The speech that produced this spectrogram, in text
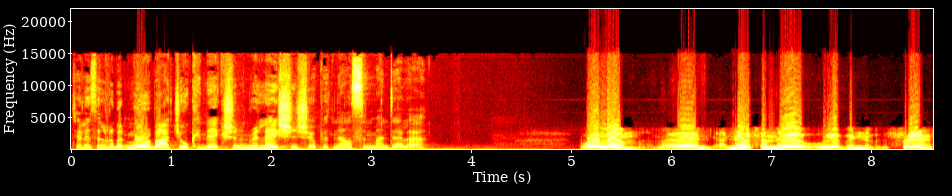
Tell us a little bit more about your connection and relationship with Nelson Mandela. Well, um, uh, Nelson, uh, we have been friends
